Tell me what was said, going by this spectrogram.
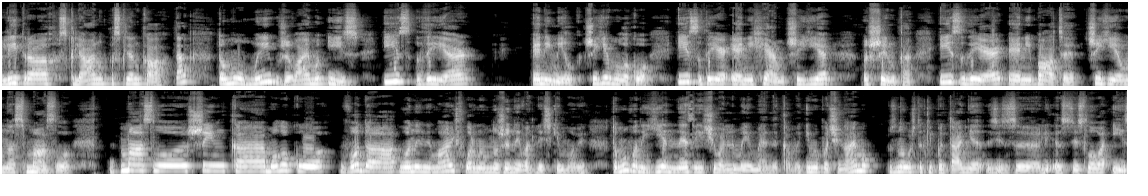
літрах, склян, склянках, так, тому ми вживаємо is. Is there any milk? Чи є молоко? Is there any ham? Чи є шинка? Is there any butter? Чи є у нас масло? Масло, шинка, молоко, вода, вони не мають форми множини в англійській мові, тому вони є незлічувальними іменниками. І ми починаємо знову ж таки питання зі, з- зі слова is.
